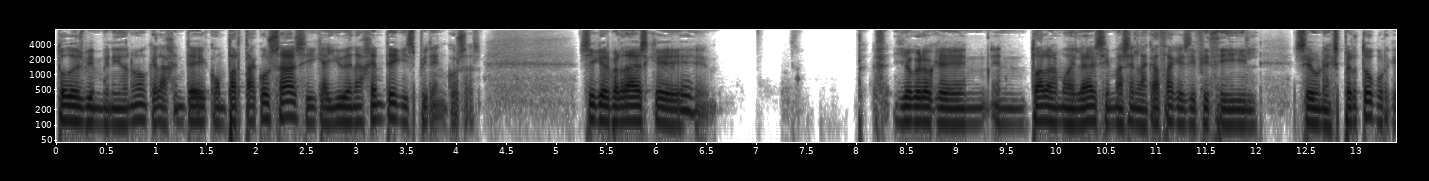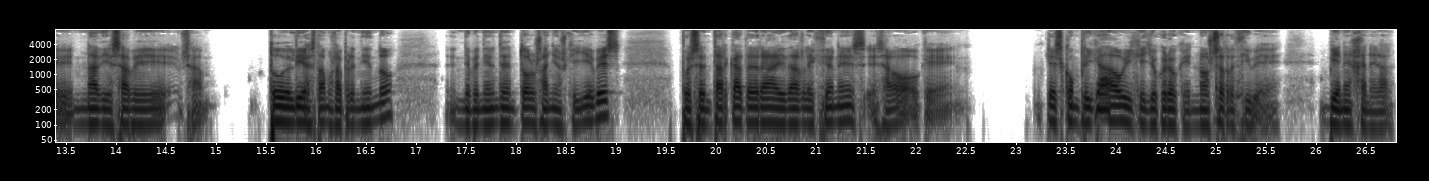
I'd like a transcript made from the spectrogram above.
todo es bienvenido, ¿no? Que la gente comparta cosas y que ayuden a gente y que inspiren cosas. Sí que es verdad es que yo creo que en, todas las modalidades y más en la caza que es difícil ser un experto porque nadie sabe, o sea, todo el día estamos aprendiendo, independientemente de todos los años que lleves, pues sentar cátedra y dar lecciones es algo que, es complicado y que yo creo que no se recibe bien en general.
